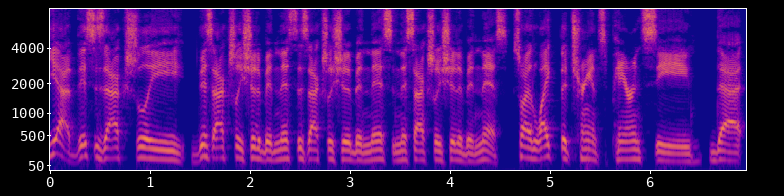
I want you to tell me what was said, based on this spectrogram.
yeah, this is actually this actually should have been this, this actually should have been this, and this actually should have been this. So I like the transparency that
